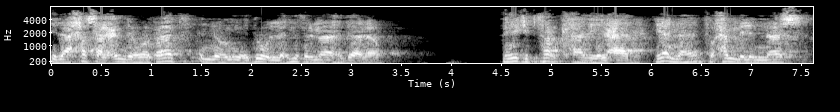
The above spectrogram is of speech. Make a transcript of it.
إذا حصل عنده وفاة أنهم يهدون له مثل ما أهدى له. فيجب ترك هذه العادة لأنها تحمل الناس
